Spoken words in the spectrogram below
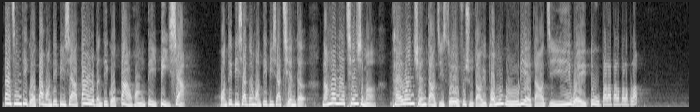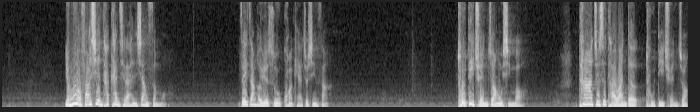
大清帝国大皇帝陛下、大日本帝国大皇帝陛下，皇帝陛下跟皇帝陛下签的。然后呢，签什么？台湾全岛及所有附属岛屿、澎湖列岛及纬度，巴拉巴拉巴拉巴拉。有没有发现它看起来很像什么？这一张合约书看起来就像啥？土地权状，有行不？它就是台湾的土地权状。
